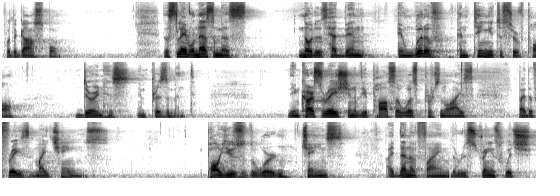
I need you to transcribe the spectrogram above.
for the gospel. The slave Onesimus, notice, had been and would have continued to serve Paul during his imprisonment. The incarceration of the apostle was personalized by the phrase, my chains. Paul uses the word chains, identifying the restraints which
